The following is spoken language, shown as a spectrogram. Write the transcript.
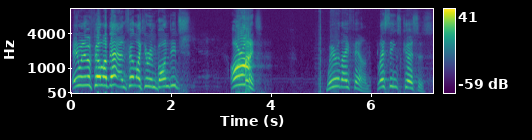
Anyone ever felt like that and felt like you're in bondage? All right. Where are they found? Blessings, curses.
